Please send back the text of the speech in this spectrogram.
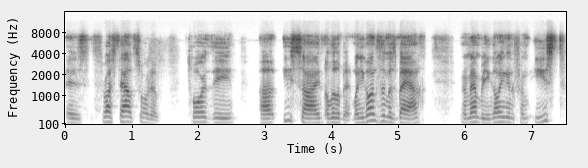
is thrust out sort of toward the uh, east side a little bit. When you go into the Mizbeach, remember you're going in from east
